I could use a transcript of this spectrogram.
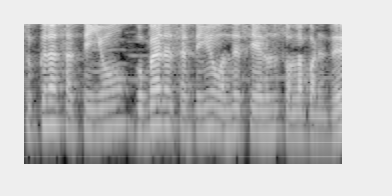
சுக்கிர சக்தியும் குபேர சக்தியும் வந்து சேரும்னு சொல்லப்படுது.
